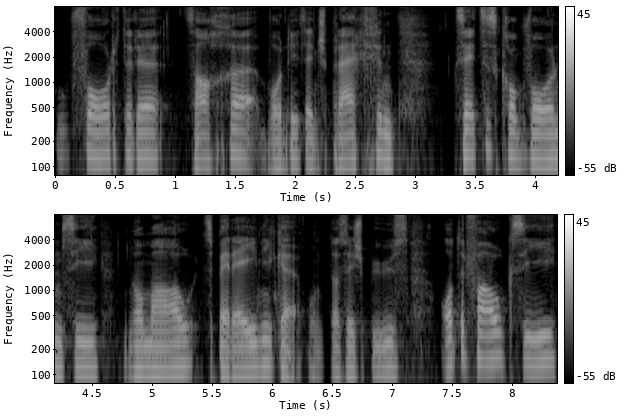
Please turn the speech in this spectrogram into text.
auffordern, Sachen, die nicht entsprechend gesetzeskonform sind, nochmal zu bereinigen. Und das war bei uns auch der Fall, gewesen,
